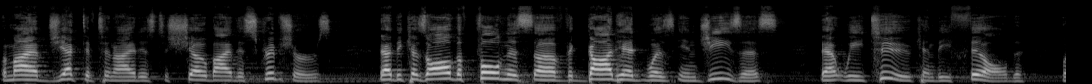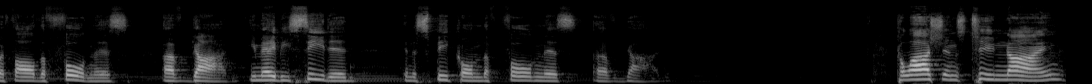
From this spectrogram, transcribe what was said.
But my objective tonight is to show by the scriptures that because all the fullness of the Godhead was in Jesus, that we too can be filled with all the fullness of God. You may be seated and to speak on the fullness of God. Colossians 2 9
